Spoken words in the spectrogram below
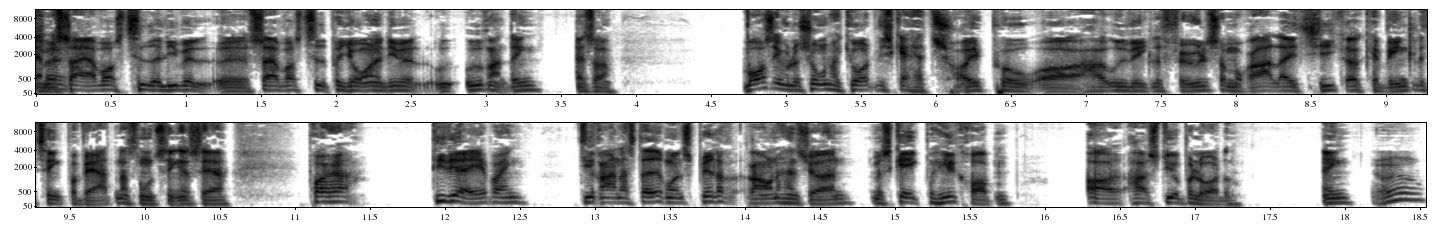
Jamen, Så- er vores tid alligevel, øh, så er vores tid på jorden alligevel ud, udrendt, ikke? Altså, vores evolution har gjort, at vi skal have tøj på, og har udviklet følelser, moral og etik, og kan vinkle ting på verden og sådan nogle ting, og siger, prøv at høre, de der aber, ikke? De render stadig rundt, splitter ravne hans hjørne, med skæg på hele kroppen, og har styr på lortet. Ikke? Jo, jo,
